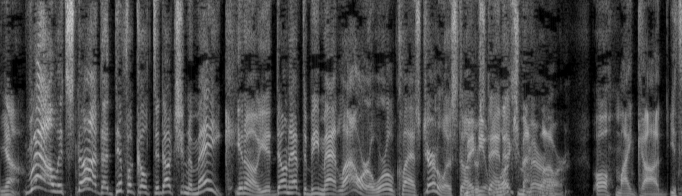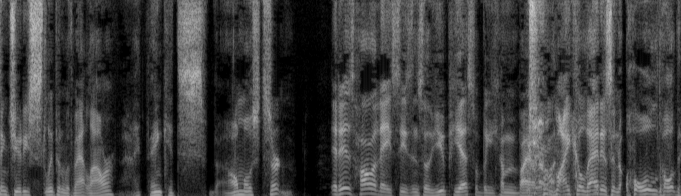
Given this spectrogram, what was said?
yeah. Well, it's not a difficult deduction to make. You know, you don't have to be Matt Lauer, a world class journalist, to Maybe it understand was Matt extramarital. Lauer. Oh my God! You think Judy's sleeping with Matt Lauer? I think it's almost certain. It is holiday season, so the UPS will be coming by a lot. Michael, that is an old, old.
